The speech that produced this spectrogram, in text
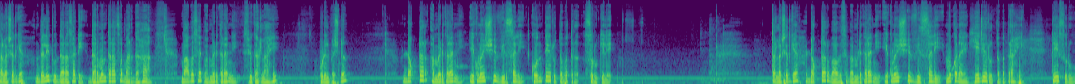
तर लक्षात घ्या दलित उद्धारासाठी धर्मांतराचा मार्ग हा बाबासाहेब आंबेडकरांनी स्वीकारला आहे. पुढील प्रश्न डॉक्टर आंबेडकरांनी एकोणीसशे वीस साली कोणते वृत्तपत्र सुरू केले? तर लक्षात घ्या डॉक्टर बाबासाहेब आंबेडकरांनी एकोणीसशे वीस साली मुकनायक हे जे वृत्तपत्र आहे ते सुरू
